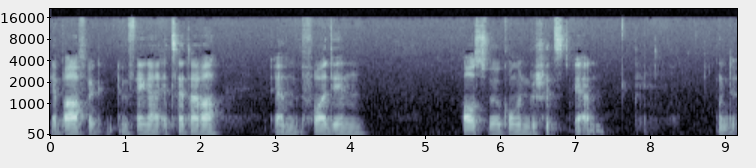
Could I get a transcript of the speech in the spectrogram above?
der BAföG-Empfänger etc. Ähm, vor den Auswirkungen geschützt werden. Und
